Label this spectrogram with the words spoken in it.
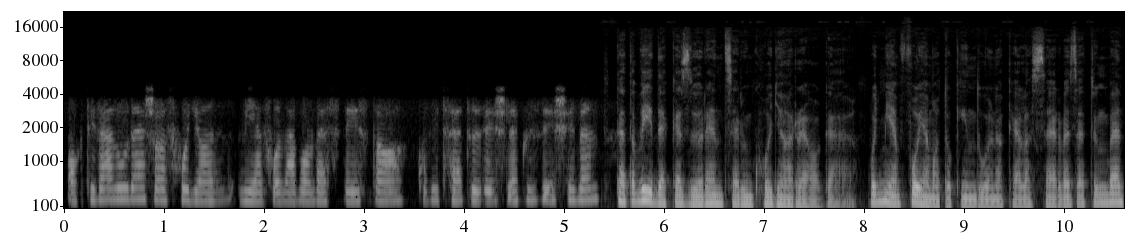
aktiválódása az hogyan, milyen formában vesz részt a COVID fertőzés leküzdésében. Tehát a védekező rendszerünk hogyan reagál? Hogy milyen folyamatok indulnak el a szervezetünkben?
